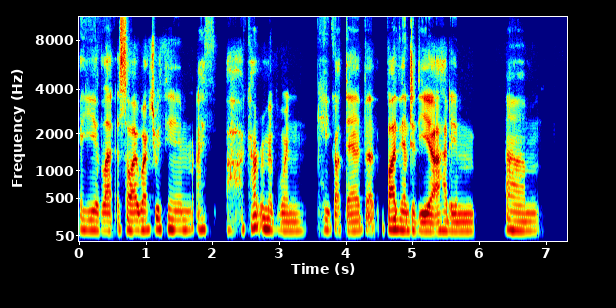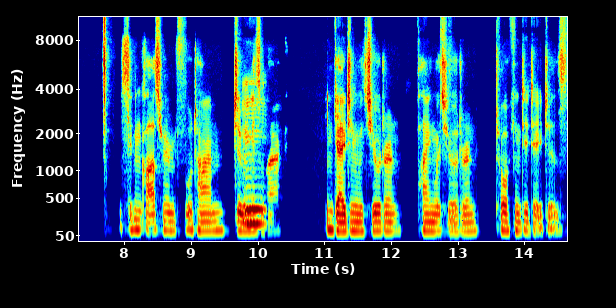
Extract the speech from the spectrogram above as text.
a year later, so I worked with him. I th- oh, I can't remember when he got there, but by the end of the year, I had him um, sitting in classroom full time, doing his Mm. work, engaging with children, playing with children, talking to teachers,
